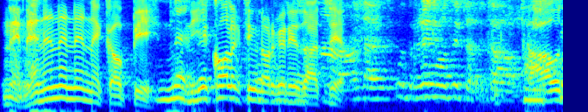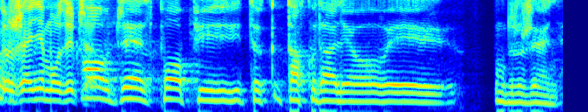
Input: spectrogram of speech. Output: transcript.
Ne, ne, ne, ne, ne, ne kao PI. To Ne, nije ne kolektivna organizacija. Onda udruženje muzičara kao... A udruženje muzičara. Kao jazz, pop i tak, tako dalje ovaj, udruženje.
